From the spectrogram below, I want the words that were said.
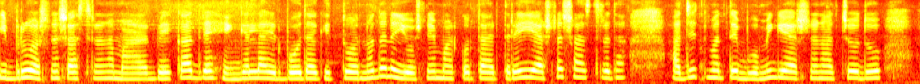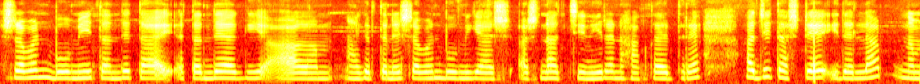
ಇಬ್ಬರು ಅರ್ಶನಶಾಸ್ತ್ರನ ಮಾಡಬೇಕಾದ್ರೆ ಹೇಗೆಲ್ಲ ಇರ್ಬೋದಾಗಿತ್ತು ಅನ್ನೋದನ್ನು ಯೋಚನೆ ಮಾಡ್ಕೊತಾ ಇರ್ತಾರೆ. ಈ ಅರ್ಶನಶಾಸ್ತ್ರದ ಅಜಿತ್ ಮತ್ತು ಭೂಮಿಗೆ ಅರ್ಶನ ಹಚ್ಚೋದು ಶ್ರವಣ್ ಭೂಮಿ ತಂದೆ ತಾಯಿ, ತಂದೆಯಾಗಿ ಆಗಿರ್ತಾನೆ. ಶ್ರವಣ್ ಭೂಮಿಗೆ ಅಶ್, ಅರ್ಶನ ಹಚ್ಚಿ ನೀರನ್ನು ಹಾಕ್ತಾ ಇರ್ತಾರೆ. ಅಜಿತ್ ಅಷ್ಟೇ. ಇದೆಲ್ಲ ನಮ್ಮ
